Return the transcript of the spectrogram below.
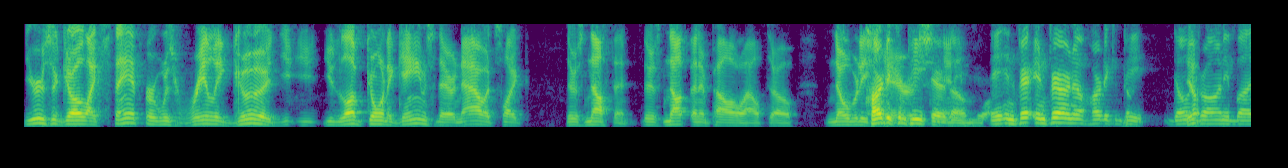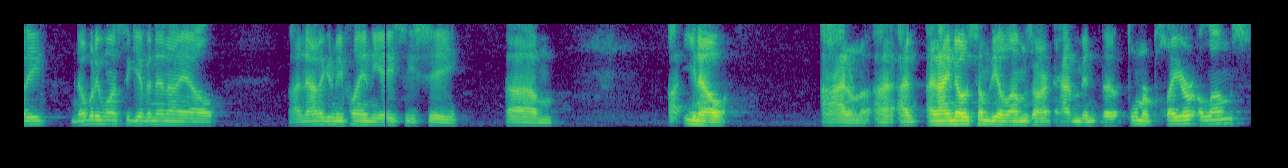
years ago, like Stanford was really good. You, you, you loved going to games there. Now it's like there's nothing. There's nothing in Palo Alto. Nobody hard to compete there though. In fair, in fair enough, hard to compete. Don't Yep. draw anybody. Nobody wants to give an NIL. Uh, now they're going to be playing the ACC. Um, uh, you know, I don't know. I, I and I know some of the alums aren't haven't been the former player alums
